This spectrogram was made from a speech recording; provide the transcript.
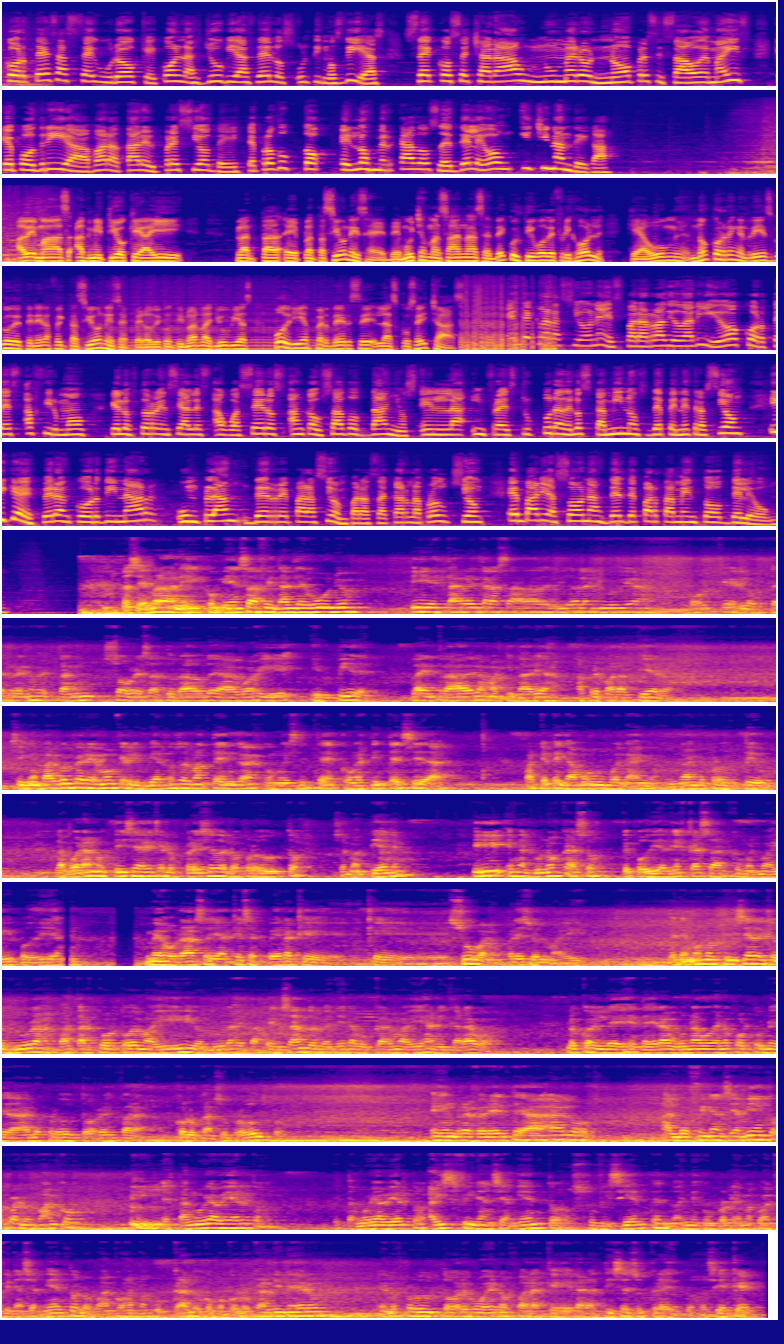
Cortés aseguró que con las lluvias de los últimos días se cosechará un número no precisado de maíz que podría abaratar el precio de este producto en los mercados de León y Chinandega. Además, admitió que hay eh, plantaciones eh, de muchas manzanas de cultivo de frijol que aún no corren el riesgo de tener afectaciones, eh, pero de continuar las lluvias podrían perderse las cosechas. En declaraciones para Radio Darío, Cortés afirmó que los torrenciales aguaceros han causado daños en la infraestructura de los caminos de penetración y que esperan coordinar un plan de reparación para sacar la producción en varias zonas del departamento de León. La siembra de anís comienza a final de junio y está retrasada debido a la lluvia porque los terrenos están sobresaturados de agua y impiden la entrada de la maquinaria a preparar tierra. Sin embargo, esperemos que el invierno se mantenga con, con esta intensidad para que tengamos un buen año, un año productivo. La buena noticia es que los precios de los productos se mantienen y en algunos casos que podían escasar, como el maíz, podrían mejorarse ya que se espera que, suba el precio del maíz. Tenemos noticias de que Honduras va a estar corto de maíz y Honduras está pensando en venir a buscar maíz a Nicaragua, lo que le genera una buena oportunidad a los productores para colocar su producto. En referente a, los, a los financiamientos, pues los bancos están muy abiertos está muy abierto, hay financiamiento suficiente, no hay ningún problema con el financiamiento, los bancos andan buscando cómo colocar dinero en los productores buenos para que garanticen sus créditos. Así es que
